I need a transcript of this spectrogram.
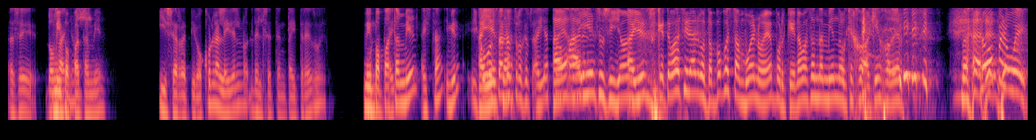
hace dos Mi años. papá también. Y se retiró con la ley del, del 73, güey. Mi papá ahí- también. Ahí está. Y mira, ¿y Ahí cómo están está. nuestros jefes? Ahí, Ahí, ahí en su sillón. Ahí Que te voy a decir algo, tampoco es tan bueno, ¿eh? Porque nada más andan viendo a quién joder. No, pero güey,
